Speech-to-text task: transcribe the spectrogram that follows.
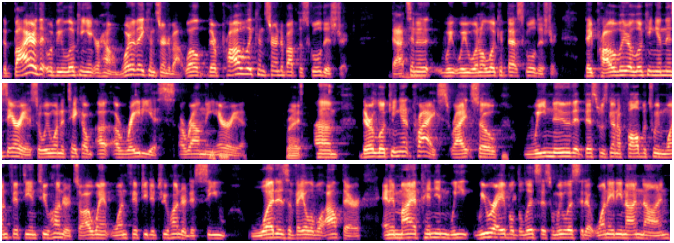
the buyer that would be looking at your home, what are they concerned about? Well, they're probably concerned about the school district. That's in a we, we want to look at that school district. They probably are looking in this area. So we want to take a, a, a radius around the mm-hmm. area. Right. Um, they're looking at price, right? So we knew that this was going to fall between 150 and 200. So I went 150 to 200 to see what is available out there. And in my opinion, we we were able to list this and we listed at 189.9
